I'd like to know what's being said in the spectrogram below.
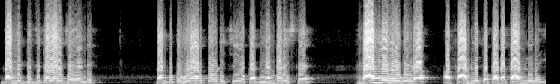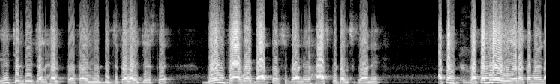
దాన్ని డిజిటలైజ్ చేయండి. దానికి ఒక యూఆర్ కోడ్ ఇచ్చి ఒక నెంబర్ ఇస్తే ఫ్యామిలీలో కూడా ఆ ఫ్యామిలీతో పాటు ఆ ఫ్యామిలీలో ఈచ్ ఇండివిజువల్ హెల్త్ ప్రొఫైల్ను డిజిటలైజ్ చేస్తే గోయింగ్ ఫార్వర్డ్ డాక్టర్స్ కానీ హాస్పిటల్స్ కానీ అతను గతంలో ఏ రకమైన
